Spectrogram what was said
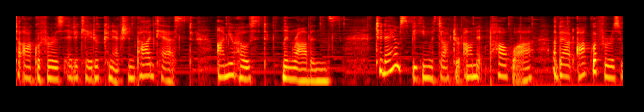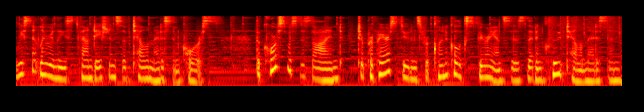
to Aquifer's Educator Connection podcast. I'm your host, Lynn Robbins. Today I'm speaking with Dr. Amit Pahwa about Aquifer's recently released Foundations of Telemedicine course. The course was designed to prepare students for clinical experiences that include telemedicine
